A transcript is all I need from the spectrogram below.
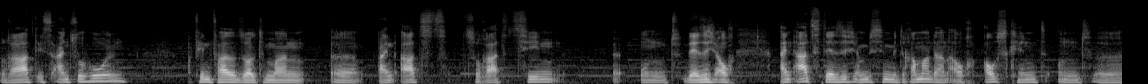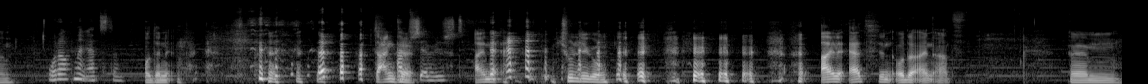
Rat ist einzuholen. Auf jeden Fall sollte man äh, einen Arzt zu Rate ziehen äh, und der sich auch, ein Arzt, der sich ein bisschen mit Ramadan auch auskennt und äh, Oder auch eine Ärztin. oder ne, Danke. Hab ich erwischt. Eine, Entschuldigung. Eine Ärztin oder ein Arzt. Ähm,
